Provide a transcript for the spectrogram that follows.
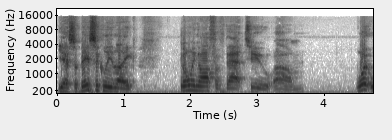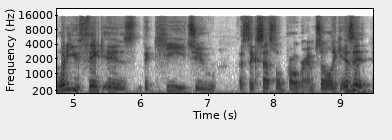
Yeah, so basically, like going off of that too, um, what what do you think is the key to a successful program? So, like, is it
